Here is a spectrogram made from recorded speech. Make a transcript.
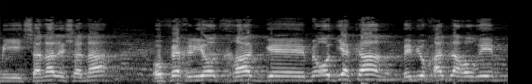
משנה לשנה הופך להיות חג מאוד יקר, במיוחד להורים.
